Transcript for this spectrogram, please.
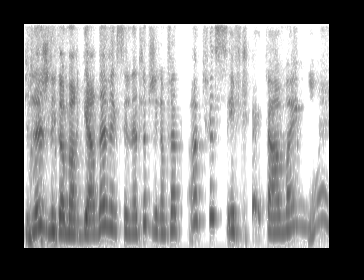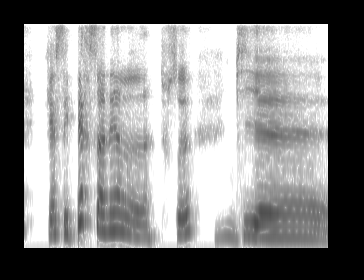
Puis là, je l'ai comme regardé avec ces lunettes-là, puis j'ai comme fait, ah, Chris, c'est vrai quand même que c'est personnel, tout ça. Puis, euh,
